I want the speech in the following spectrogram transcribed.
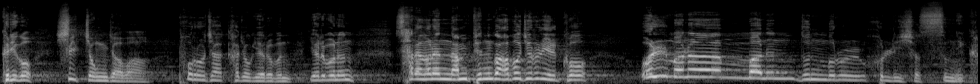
그리고 실종자와 포로자 가족 여러분 여러분은 사랑하는 남편과 아버지를 잃고 얼마나 많은 눈물을 흘리셨습니까?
